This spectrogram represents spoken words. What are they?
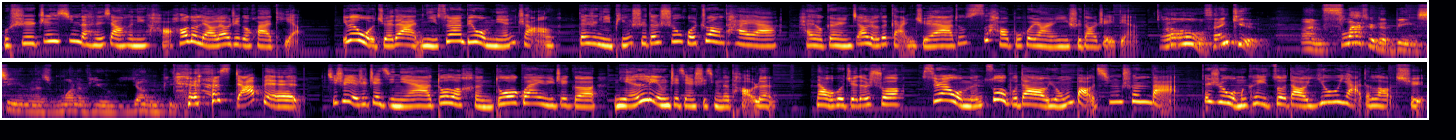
我是真心的很想和你好好的聊聊这个话题啊，因为我觉得啊，你虽然比我们年长，但是你平时的生活状态呀，还有跟人交流的感觉啊，都丝毫不会让人意识到这一点。 Oh, thank you. I'm flattered at being seen as one of you young people. Stop it！其实也是这几年啊，多了很多关于这个年龄这件事情的讨论。那我会觉得说，虽然我们做不到永葆青春吧，但是我们可以做到优雅的老去。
